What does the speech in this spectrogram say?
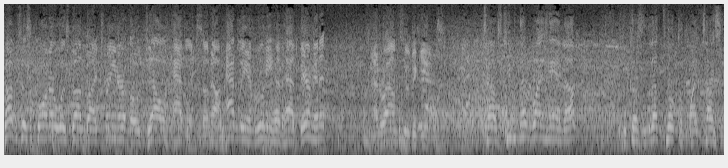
Tubbs' corner was done by trainer Odell Hadley. So now Hadley and Rooney have had their minute, and round two begins. Tubbs keeping that right hand up because of the left hook of Mike Tyson.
